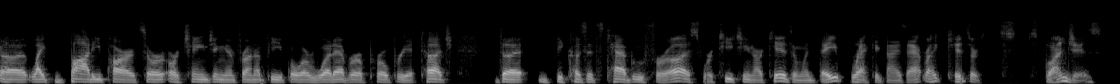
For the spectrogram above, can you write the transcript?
uh, like body parts or or changing in front of people or whatever appropriate touch the because it's taboo for us we're teaching our kids and when they recognize that right kids are sponges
